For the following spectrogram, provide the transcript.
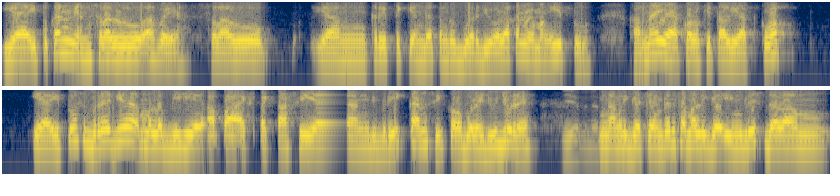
ya itu kan yang selalu apa ya selalu yang kritik yang datang ke Guardiola kan memang itu karena ya kalau kita lihat klub ya itu sebenarnya dia melebihi apa ekspektasi yang diberikan sih kalau boleh jujur ya Iya benar. menang Liga Champions sama Liga Inggris dalam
